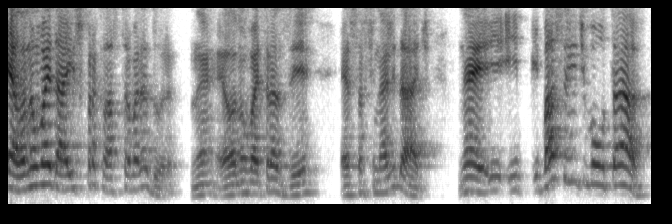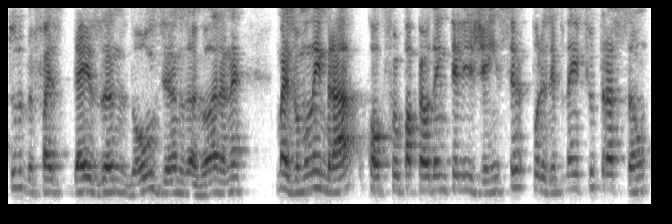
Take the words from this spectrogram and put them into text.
ela não vai dar isso para a classe trabalhadora, né? Ela não vai trazer essa finalidade, né? E, e, e, basta a gente voltar, tudo faz 10 anos, 11 anos agora, né? Mas vamos lembrar qual foi o papel da inteligência, por exemplo, na infiltração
